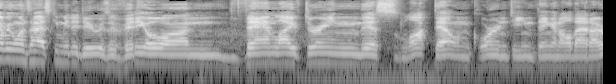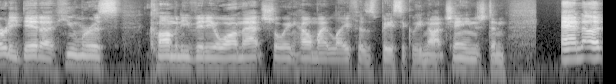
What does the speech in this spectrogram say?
Everyone's asking me to do is a video on van life during this lockdown quarantine thing and all that. I already did a humorous comedy video on that showing how my life has basically not changed and and uh,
